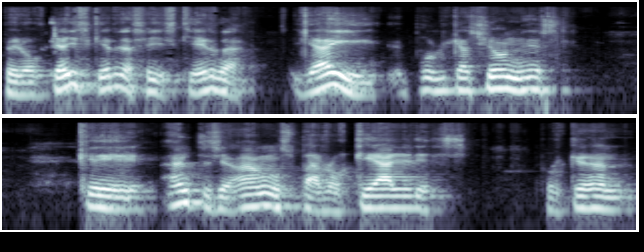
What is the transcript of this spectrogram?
pero que hay izquierda, sí izquierda, y hay publicaciones que antes llamábamos parroquiales, porque eran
